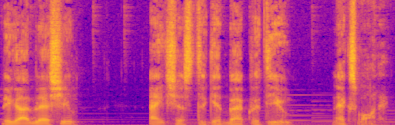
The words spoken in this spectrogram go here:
May God bless you. Anxious to get back with you next morning.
